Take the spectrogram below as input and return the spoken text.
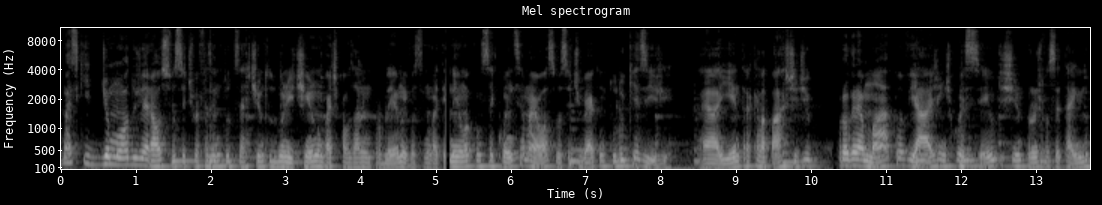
mas que, de um modo geral, se você estiver fazendo tudo certinho, tudo bonitinho, não vai te causar nenhum problema e você não vai ter nenhuma consequência maior se você tiver com tudo o que exige. Aí entra aquela parte de programar a tua viagem, de conhecer o destino para onde você está indo,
